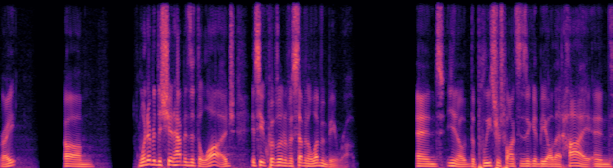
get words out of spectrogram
Right. Um, whenever this shit happens at the lodge, it's the equivalent of a 7-Eleven being robbed, and you know the police response isn't going to be all that high, and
